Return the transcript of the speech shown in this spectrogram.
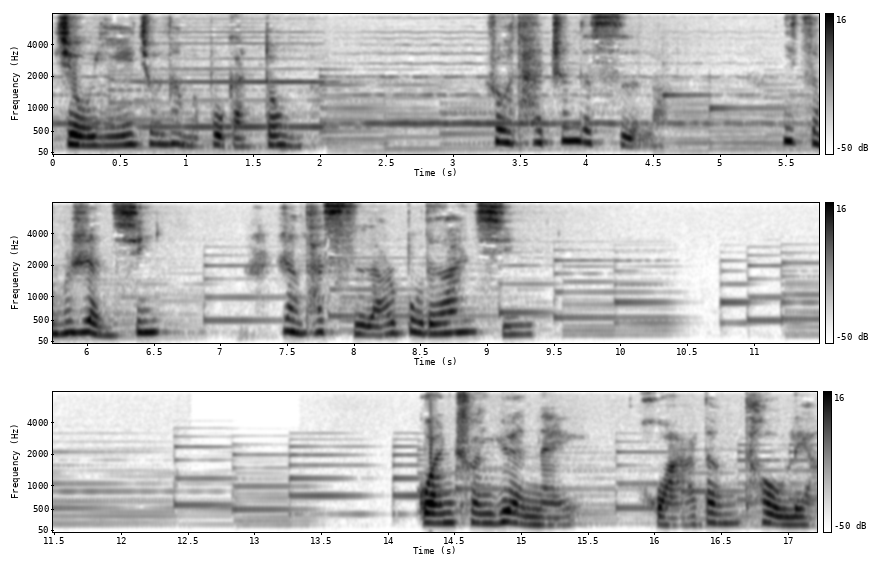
九姨就那么不敢动了。若他真的死了，你怎么忍心让他死而不得安息？关春院内，华灯透亮，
